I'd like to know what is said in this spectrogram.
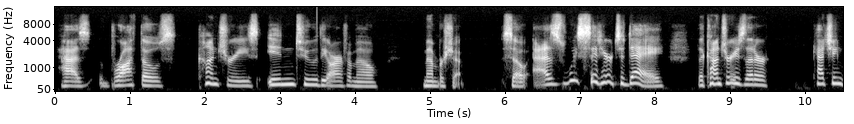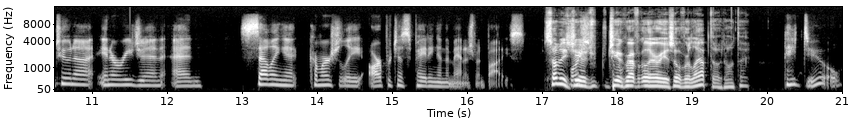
has brought those countries into the RFMO membership. So as we sit here today, the countries that are catching tuna in a region and selling it commercially are participating in the management bodies. Some of these ge- geographical areas overlap, though, don't they? They do.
